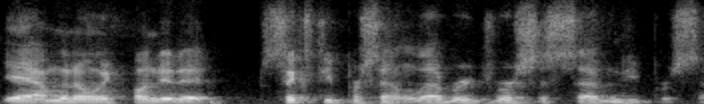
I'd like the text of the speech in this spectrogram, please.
yeah, I'm going to only fund it at 60% leverage versus 70%.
